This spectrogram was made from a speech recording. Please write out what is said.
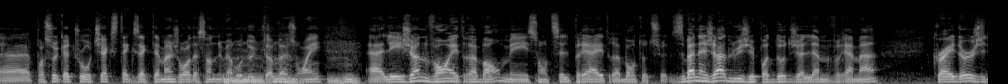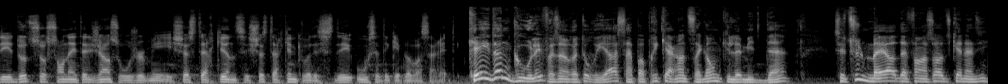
Euh, pas sûr que Trocheck, c'est exactement le joueur de centre numéro 2 que tu as Mhm. besoin. Euh, les jeunes vont être bons, mais sont-ils prêts à être bons tout de suite? Zibanejad, lui, j'ai pas de doute, je l'aime vraiment. Kreider, j'ai des doutes sur son intelligence au jeu, mais Chesterkin, c'est Chesterkin qui va décider où cette équipe-là va s'arrêter. Caden Goulet faisait un retour hier, ça n'a pas pris 40 secondes qu'il l'a mis dedans. C'est-tu le meilleur défenseur du Canadien?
